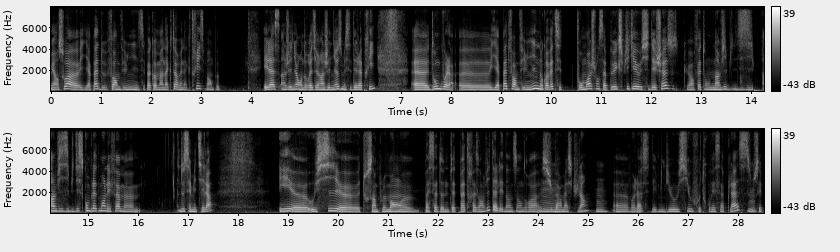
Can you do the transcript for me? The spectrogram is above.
mais en soi, il n'y a pas de forme féminine. C'est pas comme un acteur, une actrice. Ben on peut. Hélas, ingénieur, on devrait dire ingénieuse, mais c'est déjà pris. Euh, donc voilà, euh, il n'y a pas de forme féminine. Donc en fait, c'est pour moi, je pense que ça peut expliquer aussi des choses, qu'en fait, on invisibilise, complètement les femmes euh, de ces métiers-là. Et aussi, tout simplement, bah, ça donne peut-être pas très envie d'aller dans des endroits hmm. super masculins. Hmm. voilà, c'est des milieux aussi où il faut trouver sa place, où hmm. c'est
